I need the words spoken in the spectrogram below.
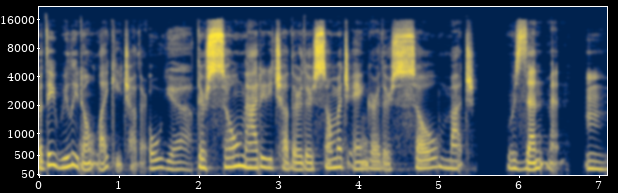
but they really don't like each other. Oh, yeah. They're so mad at each other. There's so much anger. There's so much resentment. Mm.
